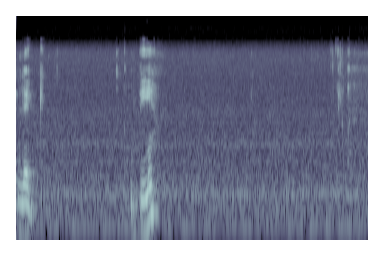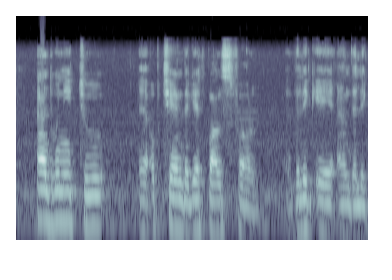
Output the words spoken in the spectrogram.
leg B. And we need to uh, obtain the gate pulse for the leg A and the leg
